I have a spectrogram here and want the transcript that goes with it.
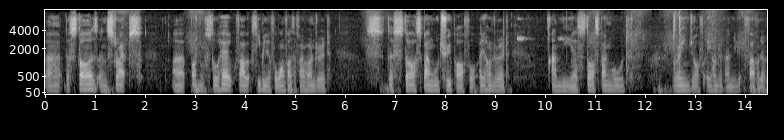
Uh, the stars and stripes uh, bundle still here fireworks team for 1500 the star spangled trooper for 800 and the uh, Star Spangled range of 800 and you get the 500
